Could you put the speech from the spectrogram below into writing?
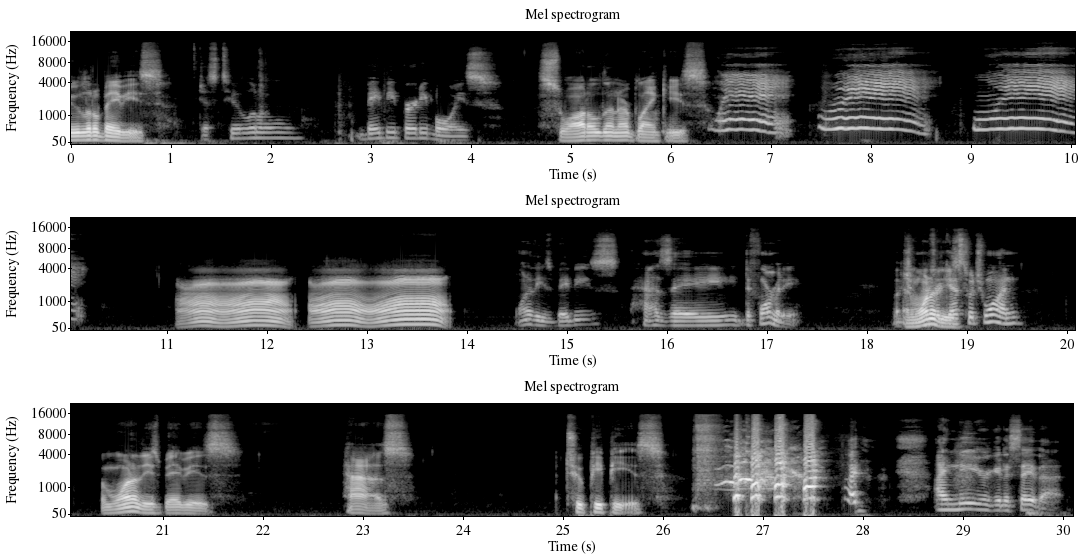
two little babies, Just two little baby birdie boys. swaddled in our blankies. One of these babies has a deformity. But And one of these- guess which one. And one of these babies has two peepees. I knew you were gonna say that.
